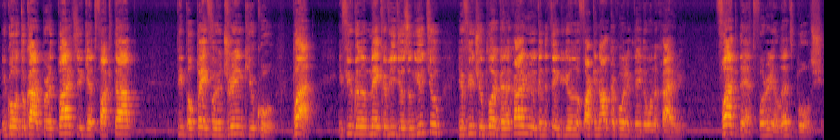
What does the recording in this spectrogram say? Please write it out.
You go to corporate parties, you get fucked up, people pay for your drink, you cool. But if you're gonna make videos on YouTube, your future employer gonna hire you, gonna think you're a fucking alcoholic, they don't wanna hire you. Fuck that, for real, that's bullshit.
